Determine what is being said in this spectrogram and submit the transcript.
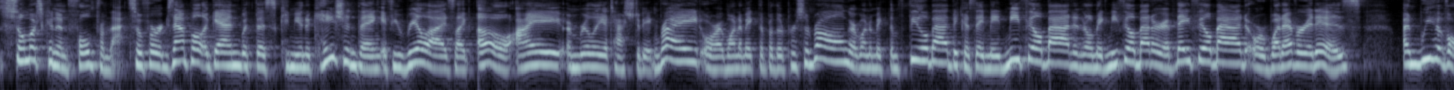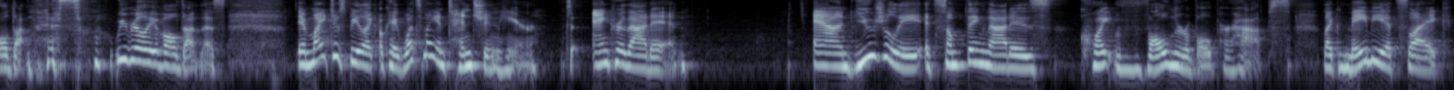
so much can unfold from that. So, for example, again, with this communication thing, if you realize, like, oh, I am really attached to being right, or I want to make the other person wrong, or I want to make them feel bad because they made me feel bad, and it'll make me feel better if they feel bad, or whatever it is, and we have all done this. we really have all done this. It might just be like, okay, what's my intention here? To anchor that in. And usually it's something that is quite vulnerable, perhaps. Like maybe it's like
